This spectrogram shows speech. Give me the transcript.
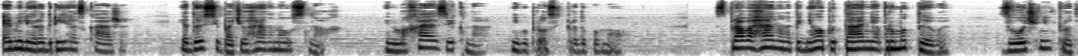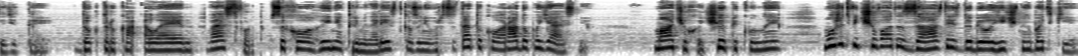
Емілі Родрігес каже: Я досі бачу Генона у снах. Він махає з вікна, ніби просить про допомогу. Справа Генона підняла питання про мотиви злочинів проти дітей. Докторка Елейн Вестфорд, психологиня, криміналістка з університету Колорадо, пояснює, мачухи чи опікуни можуть відчувати заздрість до біологічних батьків,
